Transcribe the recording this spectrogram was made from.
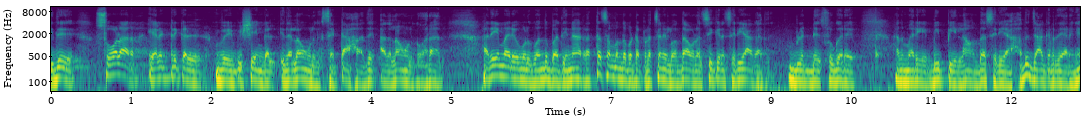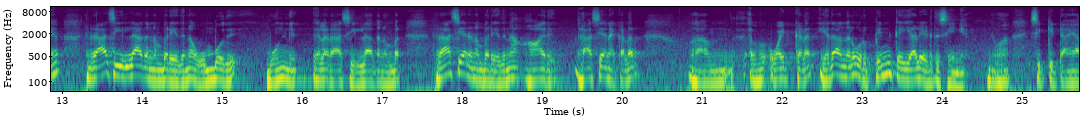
இது சோலார் எலக்ட்ரிக்கல் விஷயங்கள் இதெல்லாம் உங்களுக்கு செட் ஆகாது அதெல்லாம் உங்களுக்கு வராது. அதே மாதிரி உங்களுக்கு வந்து பார்த்திங்கன்னா ரத்த சம்மந்தப்பட்ட பிரச்சனைகள் வந்து அவ்வளோ சீக்கிரம் சரியாகாது. பிளட்டு சுகரு அந்த மாதிரி பிபி எல்லாம் வந்தால் சரியாகாது. ஜாக்கிரதையாக இருங்க. ராசி இல்லாத நம்பர் எதுனா ஒம்பது ஒன்று இதெல்லாம் ராசி இல்லாத நம்பர் ராசியான நம்பர் எதுனா ஆறு. ராசியான கலர் ஒயிட் கலர் எதாக இருந்தாலும் ஒரு பெண் கையால் எடுத்து செய்யுங்க. சிக்கிட்டாயா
